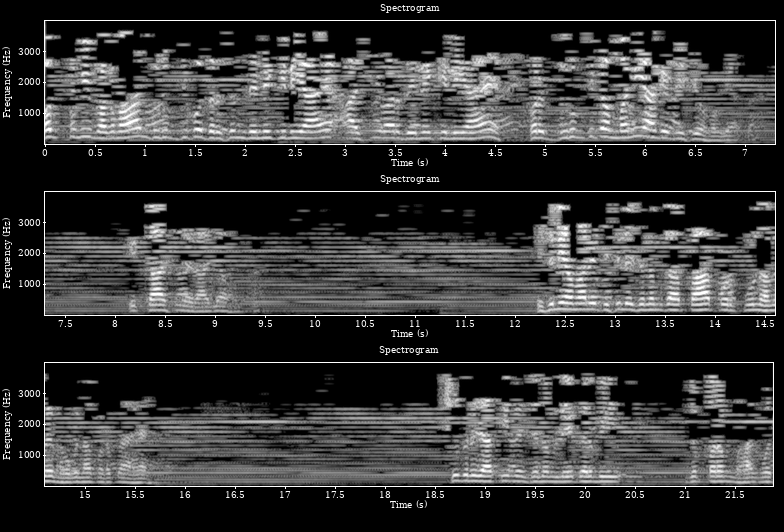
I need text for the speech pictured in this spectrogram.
वक्त भी भगवान ध्रुव जी को दर्शन देने के लिए आए, आशीर्वाद देने के लिए आए, पर ध्रुव जी का मन ही आगे पीछे हो गया था कि काश में राजा होता। इसलिए हमारे पिछले जन्म का पाप और पुण्य हमें भोगना पड़ता है। शूद्र जाति में जन्म लेकर भी जो परम भागवत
